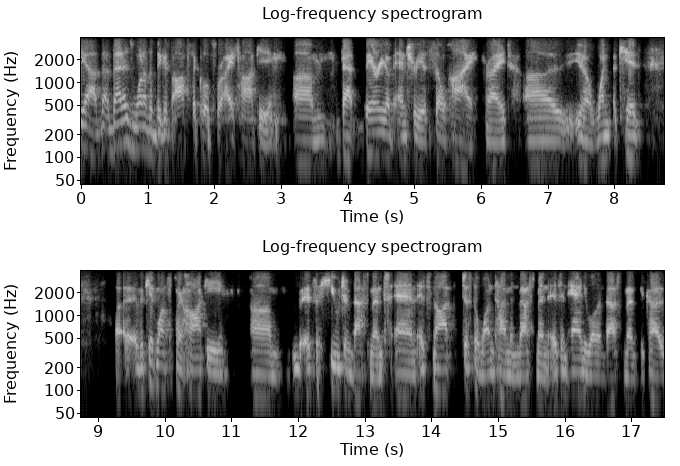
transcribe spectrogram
yeah, that, that is one of the biggest obstacles for ice hockey. Um, that barrier of entry is so high, right? Uh, you know, one a kid, uh, if a kid wants to play hockey, um, it's a huge investment, and it's not just a one-time investment; it's an annual investment because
